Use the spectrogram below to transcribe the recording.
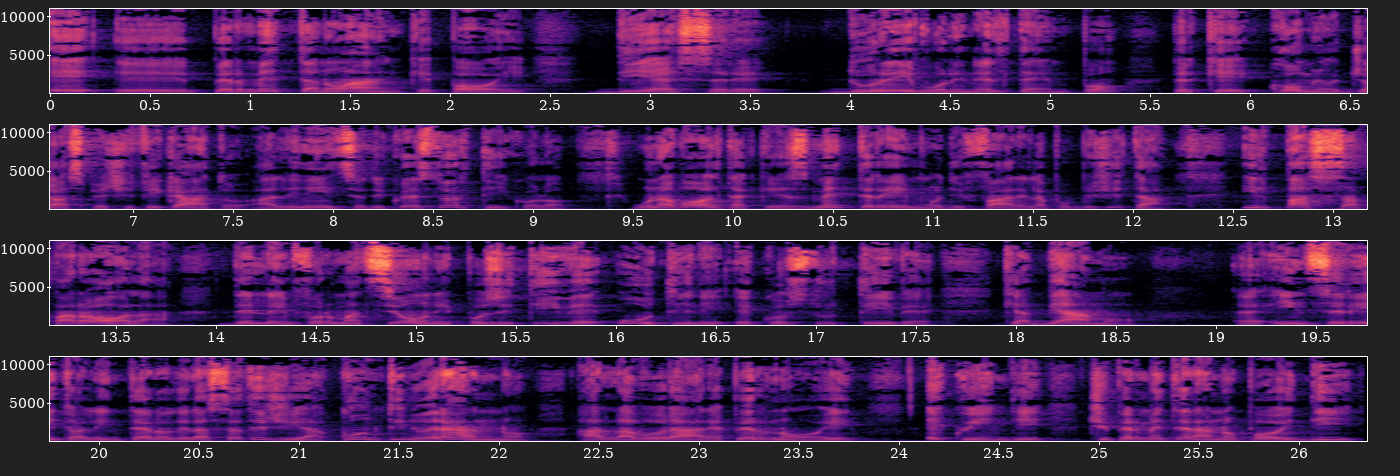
e eh, permettano anche poi di essere durevoli nel tempo perché, come ho già specificato all'inizio di questo articolo, una volta che smetteremo di fare la pubblicità, il passaparola delle informazioni positive, utili e costruttive che abbiamo eh, inserito all'interno della strategia continueranno a lavorare per noi e quindi ci permetteranno poi di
